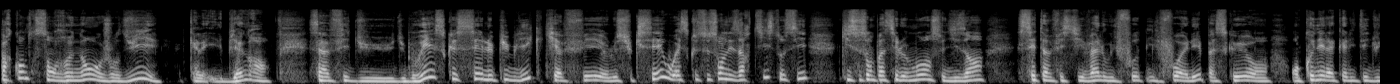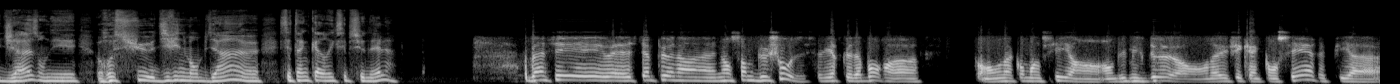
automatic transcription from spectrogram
Par contre, son renom aujourd'hui, il est bien grand. Ça a fait du, bruit. Est-ce que c'est le public qui a fait le succès ou est-ce que ce sont les artistes aussi qui se sont passés le mot en se disant c'est un festival où il faut, il faut aller parce que on, on connaît la qualité du jazz, on est reçu divinement bien, euh, c'est un cadre exceptionnel? Ben c'est euh, c'est un peu un, un ensemble de choses. C'est-à-dire que d'abord, euh, on a commencé en, en 2002, on avait fait qu'un concert, et puis, euh,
